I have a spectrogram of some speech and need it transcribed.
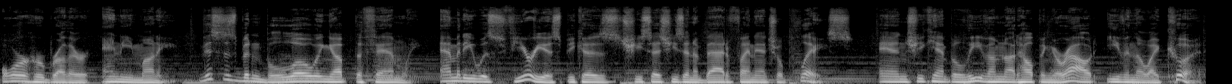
or her brother any money. This has been blowing up the family. Amity was furious because she says she's in a bad financial place, and she can't believe I'm not helping her out even though I could.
